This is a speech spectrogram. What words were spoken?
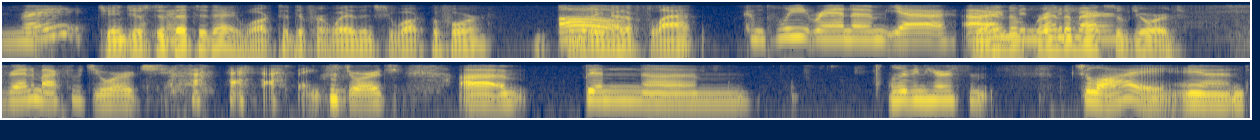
right? Jane just did that today. Walked a different way than she walked before. Somebody Oh. had a flat. Complete random, yeah. I've Random random acts of George. Random acts of George. Thanks, George. Um, been um, living here since July, and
